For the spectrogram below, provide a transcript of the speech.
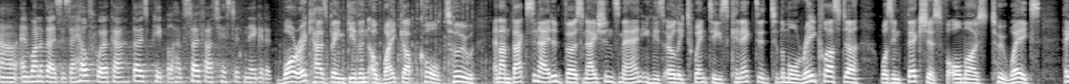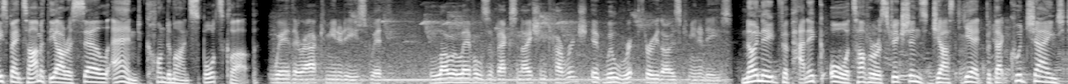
uh, and one of those is a health worker. Those people have so far tested negative. Warwick has been given a wake up call too. An unvaccinated First Nations man in his early 20s connected to the Moree cluster was infectious for almost two weeks. He spent time at the RSL and Condamine Sports Club. Where there are communities with lower levels of vaccination coverage, it will rip through those communities. No need for panic or tougher restrictions just yet, but that could change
